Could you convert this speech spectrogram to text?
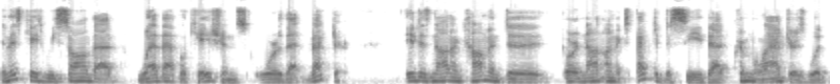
In this case, we saw that web applications were that vector. It is not uncommon to, or not unexpected to see that criminal actors would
